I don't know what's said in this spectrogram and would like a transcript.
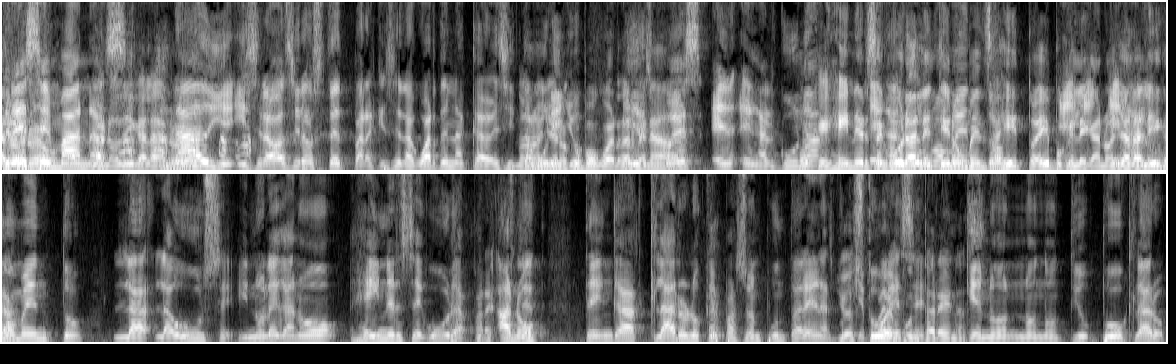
tres semanas. Bueno, dígala a nadie. Y se la va a decir a usted para que se la guarde en la cabecita No, no, yo no Murillo. ocupo guardarme y después, en, en alguna. Porque Heiner en Segura algún le tiene un mensajito ahí, porque en- le ganó en ya la algún liga. momento la, la use. Y no le ganó Heiner Segura. Para que Ah, no. Tenga claro lo que pasó en Punta Arenas. Yo estuve en Punta Arenas. Que no, no, no tu- tuvo claro.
